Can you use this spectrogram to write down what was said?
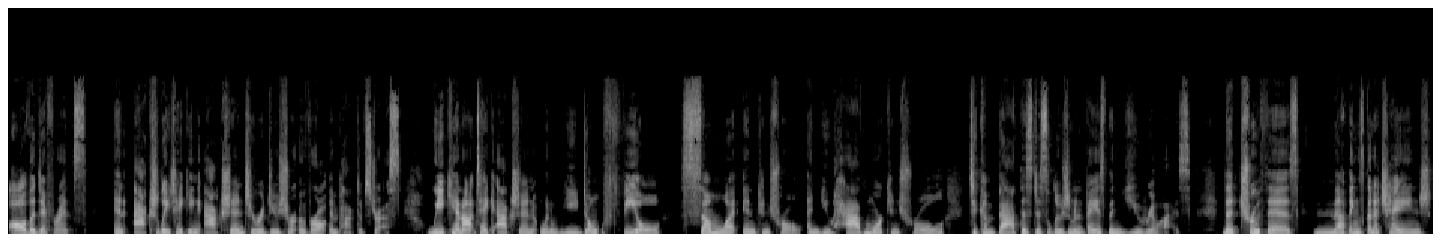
all the difference in actually taking action to reduce your overall impact of stress. We cannot take action when we don't feel somewhat in control and you have more control to combat this disillusionment phase than you realize. The truth is nothing's going to change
